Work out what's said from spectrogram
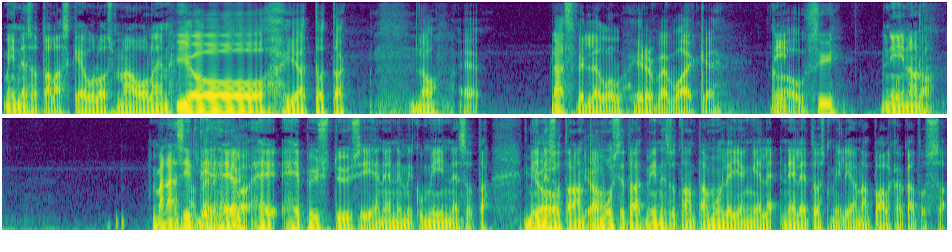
Minnesota laskee ulos? Mä olen. Joo, ja tota, no, eh, Nashville on ollut hirveän vaikea Niin. kausi. Niin on. Mä näen silti, että he, he pystyy siihen enemmän kuin Minnesota. Minnesota Joo, antaa, joo. muistetaan, että Minnesota antaa muille jengeille 14 miljoonaa palkkakatossa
